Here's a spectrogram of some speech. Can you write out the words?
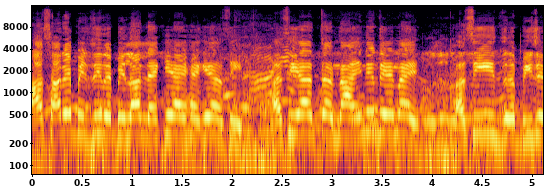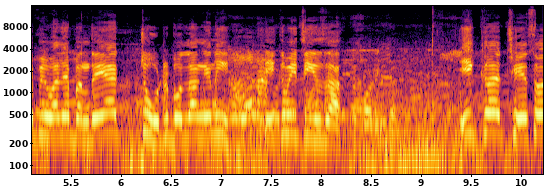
ਆ ਸਾਰੇ ਬਿਜਲੀ ਦੇ ਬਿੱਲ ਲੈ ਕੇ ਆਏ ਹੈਗੇ ਅਸੀਂ। ਅਸੀਂ ਆ ਧਰਨਾ ਹੀ ਨਹੀਂ ਦੇਣਾ ਹੈ ਅਸੀਂ ਬੀਜੇਪੀ ਵਾਲੇ ਬੰਦੇ ਆ, ਝੂਠ ਬੋਲਾਂਗੇ ਨਹੀਂ। ਇੱਕ ਵੀ ਚੀਜ਼ ਦਾ। ਇੱਕ 600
